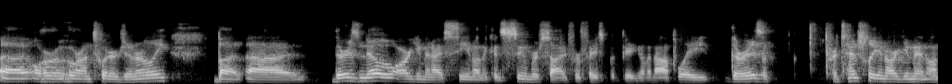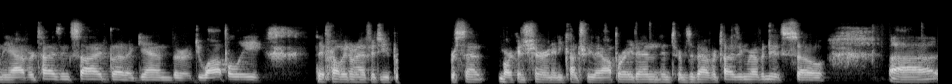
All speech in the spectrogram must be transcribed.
uh, or who are on Twitter generally. But uh, there is no argument I've seen on the consumer side for Facebook being a monopoly. There is a potentially an argument on the advertising side, but again, they're a duopoly. They probably don't have 50 percent market share in any country they operate in in terms of advertising revenue. So uh,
